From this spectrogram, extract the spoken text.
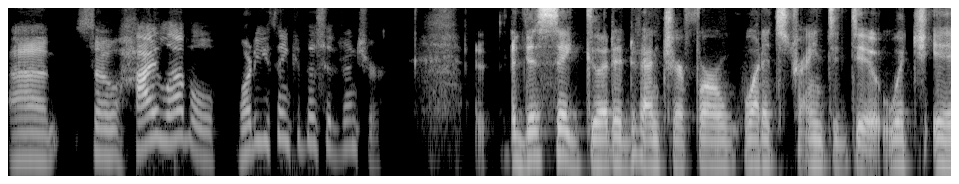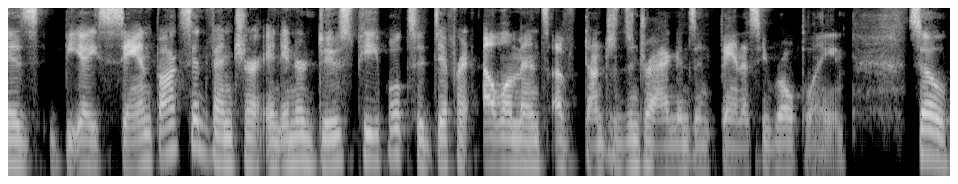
Um, so high level, what do you think of this adventure? This is a good adventure for what it's trying to do, which is be a sandbox adventure and introduce people to different elements of Dungeons and Dragons and fantasy role playing. So,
